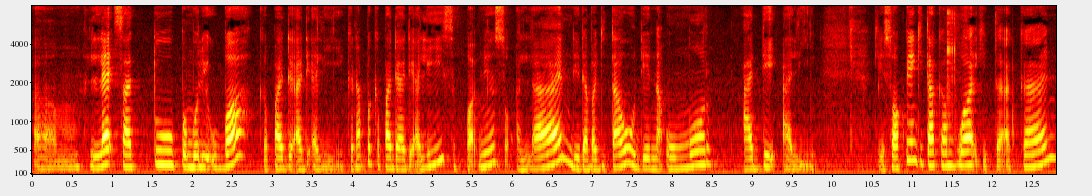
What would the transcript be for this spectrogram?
um, let satu pemboleh ubah kepada adik Ali. Kenapa kepada adik Ali? Sebabnya soalan dia dah bagi tahu dia nak umur adik Ali. Okay, so apa yang kita akan buat? Kita akan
